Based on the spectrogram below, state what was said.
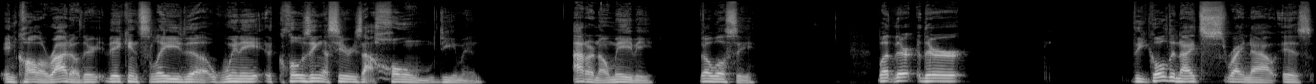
in Colorado, they they can slay the winning closing a series at home demon. I don't know, maybe. Though we'll see. But they're they're the Golden Knights right now is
